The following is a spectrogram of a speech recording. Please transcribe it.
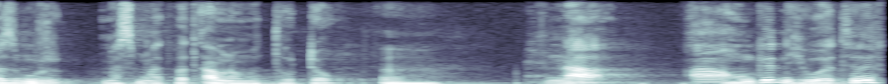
መዝሙር መስማት በጣም ነው የምትወደው እና አሁን ግን ህይወትህ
